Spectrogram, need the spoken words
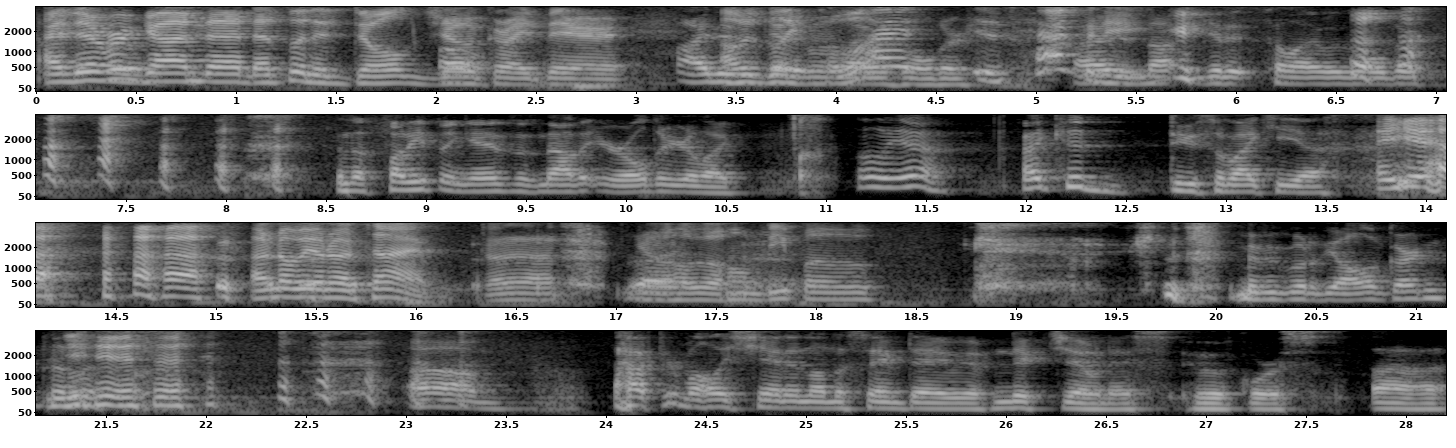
I never Oh, got that. That's an adult joke Oh. right there. I didn't I was get like, it till I was older. is I did not get it till I was older. and the funny thing is, is now that you're older, you're like, oh yeah, I could do some IKEA. yeah. I don't know. We don't have time. Don't know. Go to Home Depot. Maybe go to the Olive Garden. I um, after Molly Shannon on the same day, we have Nick Jonas, who of course uh,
